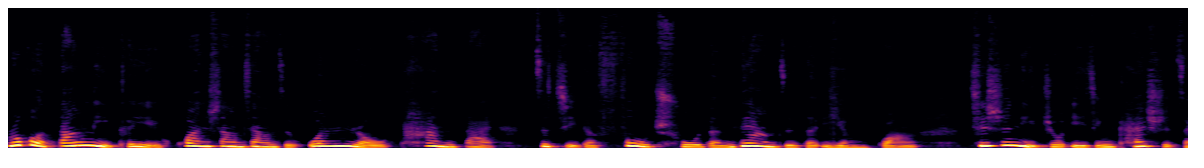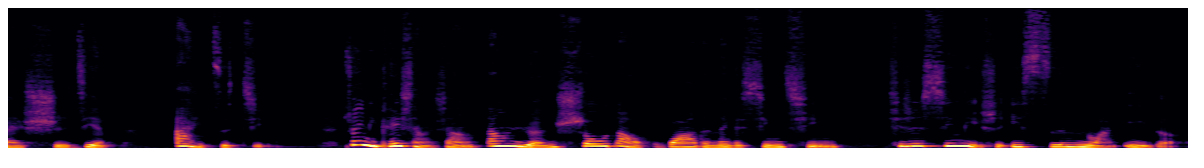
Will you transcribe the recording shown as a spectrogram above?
如果当你可以换上这样子温柔看待自己的付出的那样子的眼光，其实你就已经开始在实践爱自己。所以你可以想象，当人收到花的那个心情，其实心里是一丝暖意的。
